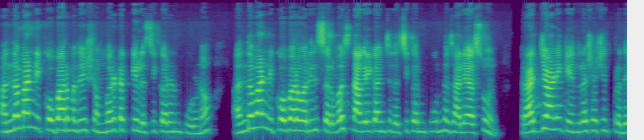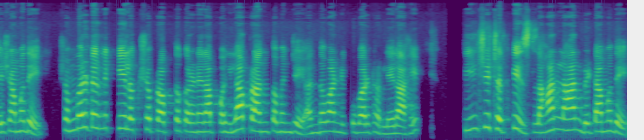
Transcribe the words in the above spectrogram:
अंदमान निकोबारमध्ये शंभर टक्के लसीकरण पूर्ण अंदमान निकोबारवरील सर्वच नागरिकांचे लसीकरण पूर्ण झाले असून राज्य आणि केंद्रशासित प्रदेशामध्ये शंभर टक्के लक्ष प्राप्त करण्याला पहिला प्रांत म्हणजे अंदमान निकोबार ठरलेला आहे. तीनशे छत्तीस लहान लहान बेटामध्ये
